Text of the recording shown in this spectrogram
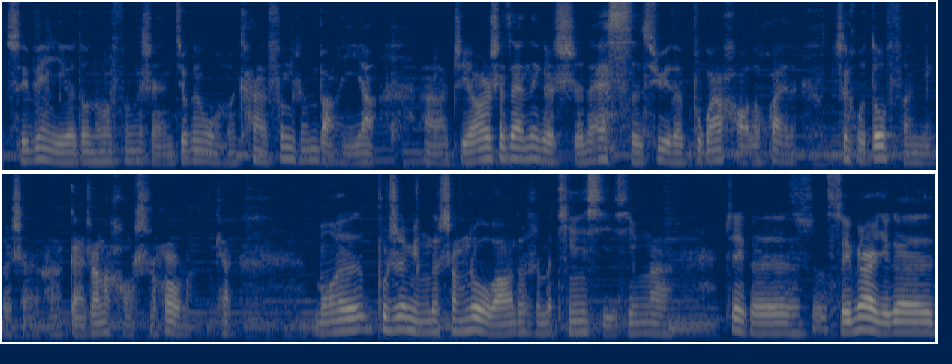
随便一个都能封神，就跟我们看《封神榜》一样啊！只要是在那个时代死去的，不管好的坏的，最后都封你个神啊！赶上了好时候了，你看，某不知名的商纣王都是什么天喜星啊，这个随便一个。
